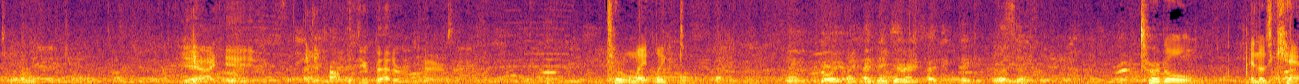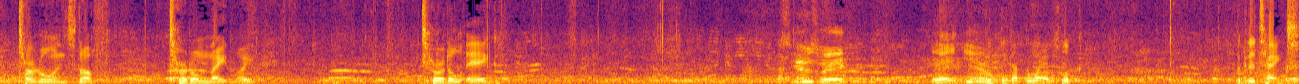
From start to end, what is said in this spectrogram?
turtle. Yeah, I hear you. I could probably do better in pairs anyway. Turtle nightlight. I think they're, I think they could What's play. that? Turtle and a camp turtle and stuff. Turtle nightlight. Turtle egg. Excuse me. Thank you. Look, they got the ramps. Look. Look at the tanks.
